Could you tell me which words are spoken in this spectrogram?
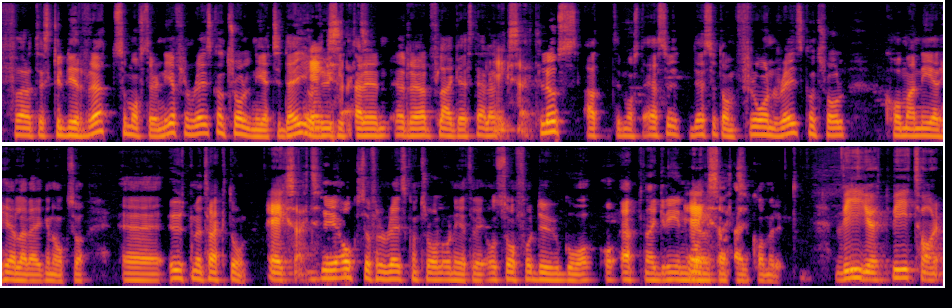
för att det ska bli rött så måste det ner från race control ner till dig och Exakt. du hittar en röd flagga istället. Exakt. Plus att det måste dessutom från race control komma ner hela vägen också. Eh, ut med traktorn. Exakt. Det är också från race control och ner till dig och så får du gå och öppna grinden så att den kommer ut. Vi, vi tar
